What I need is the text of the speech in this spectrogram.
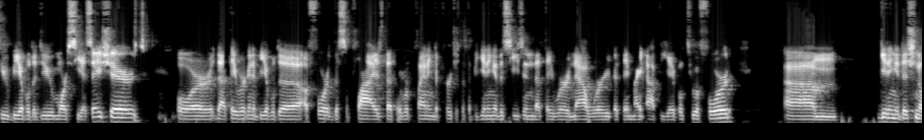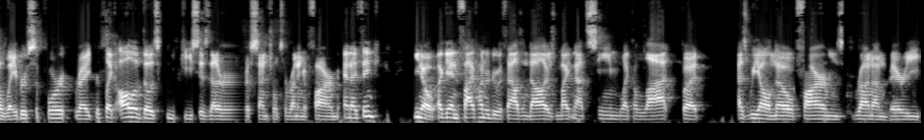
to be able to do more CSA shares, or that they were going to be able to afford the supplies that they were planning to purchase at the beginning of the season that they were now worried that they might not be able to afford. Um, getting additional labor support, right? Just like all of those key pieces that are essential to running a farm. And I think you know, again, five hundred to thousand dollars might not seem like a lot, but as we all know, farms run on very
